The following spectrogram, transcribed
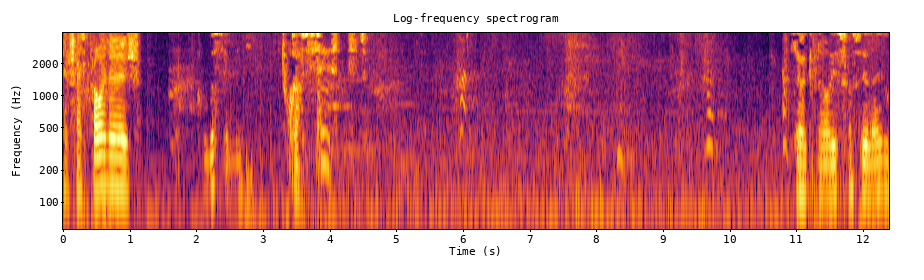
Den Scheiß brauche ich nicht. Warum das denn nicht? Du Rassist. Ja genau, jetzt fast wieder alleine die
